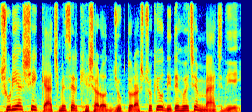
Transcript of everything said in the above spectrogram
সুরিয়ার সেই ক্যাচ মিসের খেসারত যুক্তরাষ্ট্রকেও দিতে হয়েছে ম্যাচ দিয়েই।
